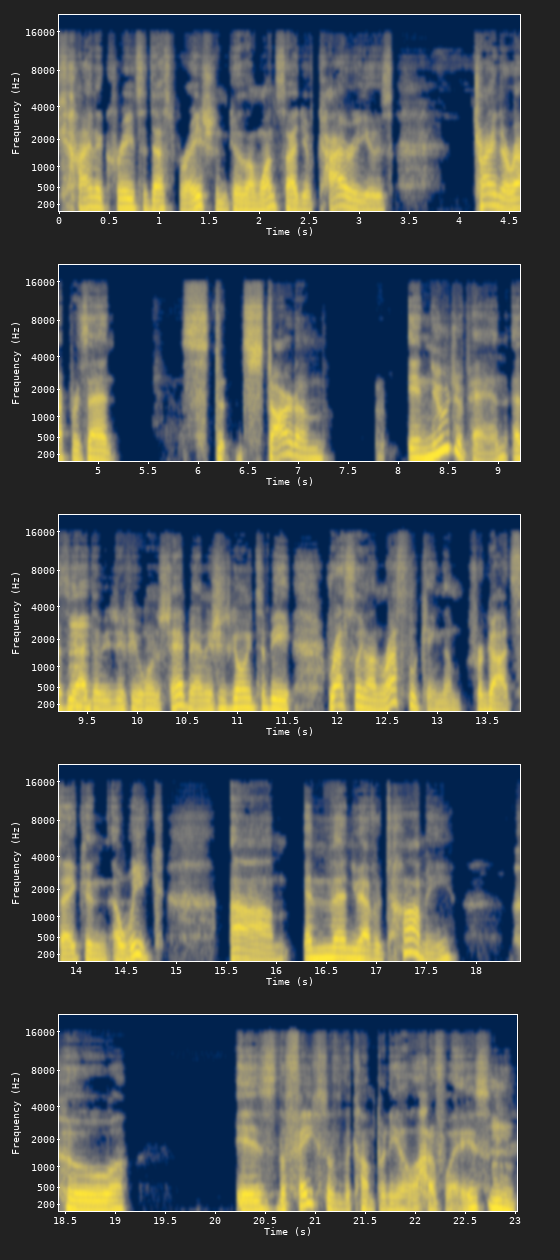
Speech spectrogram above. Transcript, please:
kind of creates a desperation because on one side you have Kairi who's trying to represent st- stardom in New Japan as the Mm. IWGP Women's Champion. I mean, she's going to be wrestling on Wrestle Kingdom for God's sake in a week. Um, and then you have Utami, who is the face of the company in a lot of ways. Mm.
